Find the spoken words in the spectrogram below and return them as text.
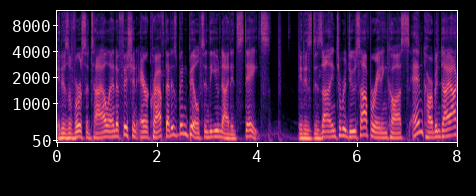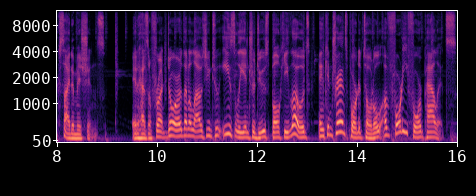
It is a versatile and efficient aircraft that has been built in the United States. It is designed to reduce operating costs and carbon dioxide emissions. It has a front door that allows you to easily introduce bulky loads and can transport a total of 44 pallets.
